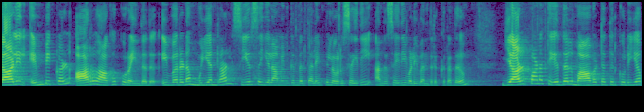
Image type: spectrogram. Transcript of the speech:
யாழில் எம்பிக்கள் ஆறு ஆக குறைந்தது. இவ்வரிடம் முயன்றால் சீர் செய்யலாம் என்கின்ற தலைப்பில் ஒரு செய்தி அந்த செய்தி வெளிவந்திருக்கிறது. யாழ்ப்பாண தேர்தல் மாவட்டத்திற்குரிய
